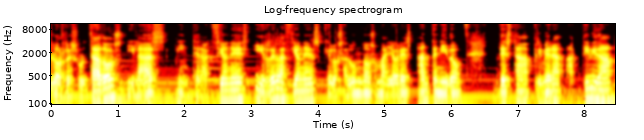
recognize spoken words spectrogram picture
los resultados y las interacciones y relaciones que los alumnos mayores han tenido de esta primera actividad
